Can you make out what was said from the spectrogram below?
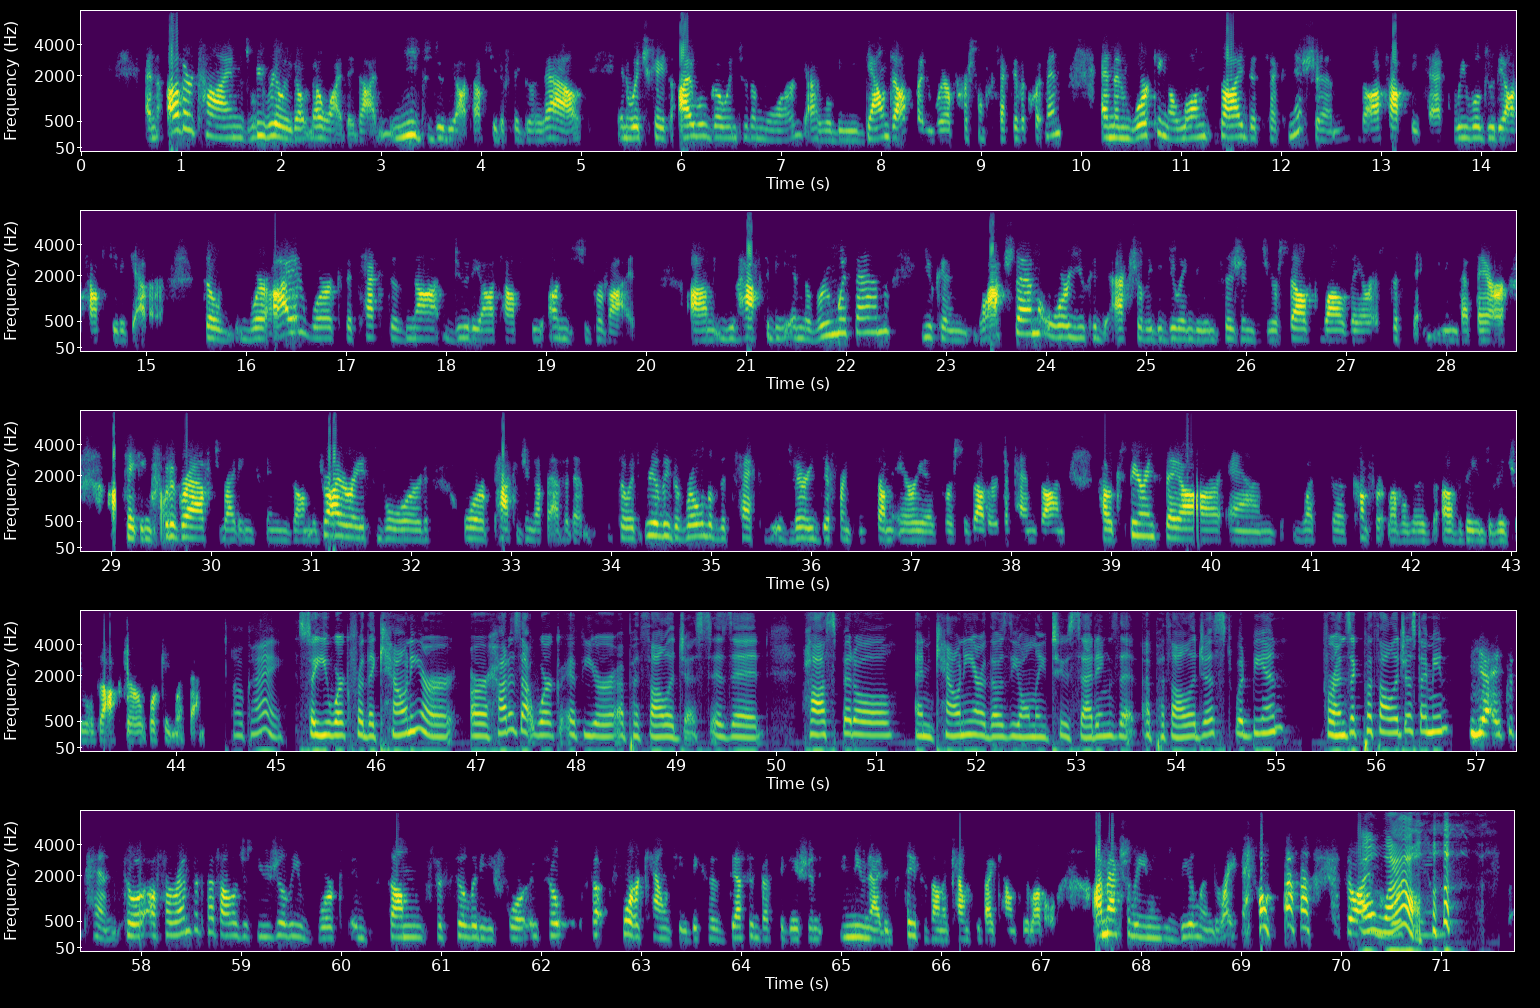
And other times we really don't know why they died. We need to do the autopsy to figure it out. In which case, I will go into the morgue. I will be gowned up and wear personal protective equipment. And then, working alongside the technician, the autopsy tech, we will do the autopsy together. So, where I work, the tech does not do the autopsy unsupervised. Um, you have to be in the room with them. You can watch them, or you could actually be doing the incisions yourself while they're assisting, meaning that they're uh, taking photographs, writing things on the dry erase board, or packaging up evidence. So it's really the role of the tech is very different in some areas versus others. Depends on how experienced they are and what the comfort level is of the individual doctor working with them. Okay. So you work for the county or or how does that work if you're a pathologist? Is it hospital and county are those the only two settings that a pathologist would be in? Forensic pathologist, I mean? Yeah, it depends. So a forensic pathologist usually works in some facility for so Uh, for a county because death investigation in the United States is on a county by county level. I'm actually in New Zealand right now, so oh I'm wow.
